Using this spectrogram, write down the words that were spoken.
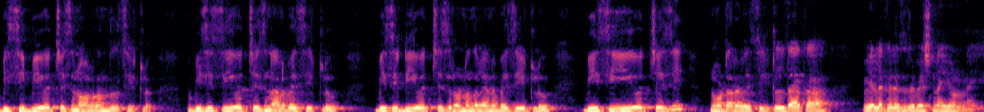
బీసీబీ వచ్చేసి నాలుగు వందల సీట్లు బీసీసీ వచ్చేసి నలభై సీట్లు బీసీడీ వచ్చేసి రెండు వందల ఎనభై సీట్లు బీసీఈ వచ్చేసి నూట అరవై సీట్ల దాకా వీళ్ళకి రిజర్వేషన్ అయి ఉన్నాయి.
